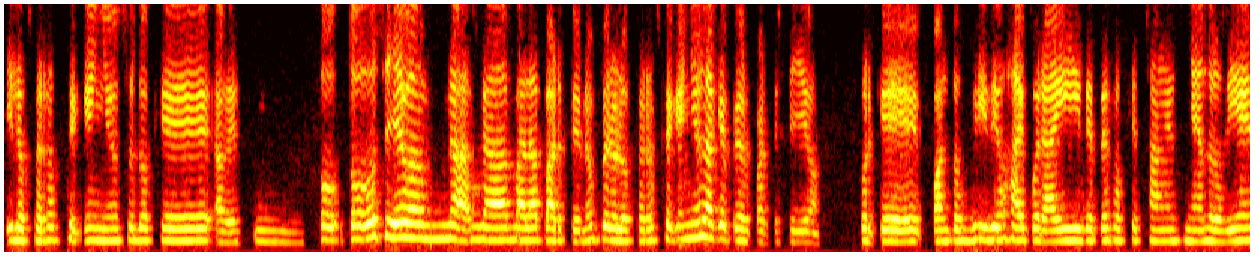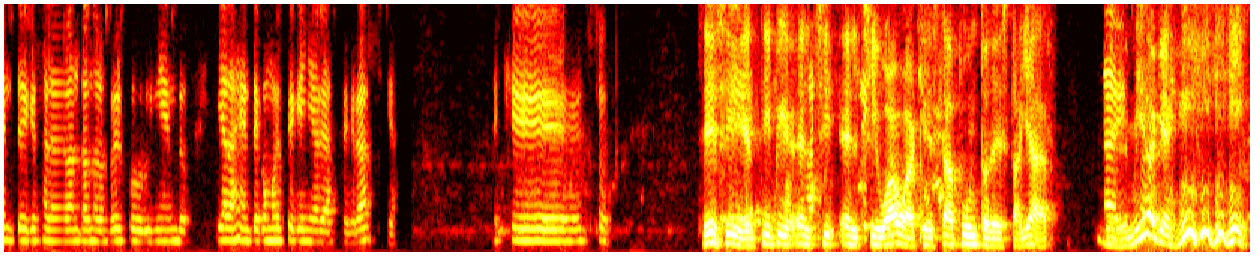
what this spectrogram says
y los perros pequeños son los que, a ver, mm, to- todos se llevan una, una mala parte, ¿no? Pero los perros pequeños es la que peor parte se llevan. Porque cuántos vídeos hay por ahí de perros que están enseñando los dientes, que están levantando los verbos, gruñendo, y a la gente como es pequeña le hace gracia. Es que eso. sí, sí, el, típico, el, chi- el chihuahua que está a punto de estallar. Ahí Mira que...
